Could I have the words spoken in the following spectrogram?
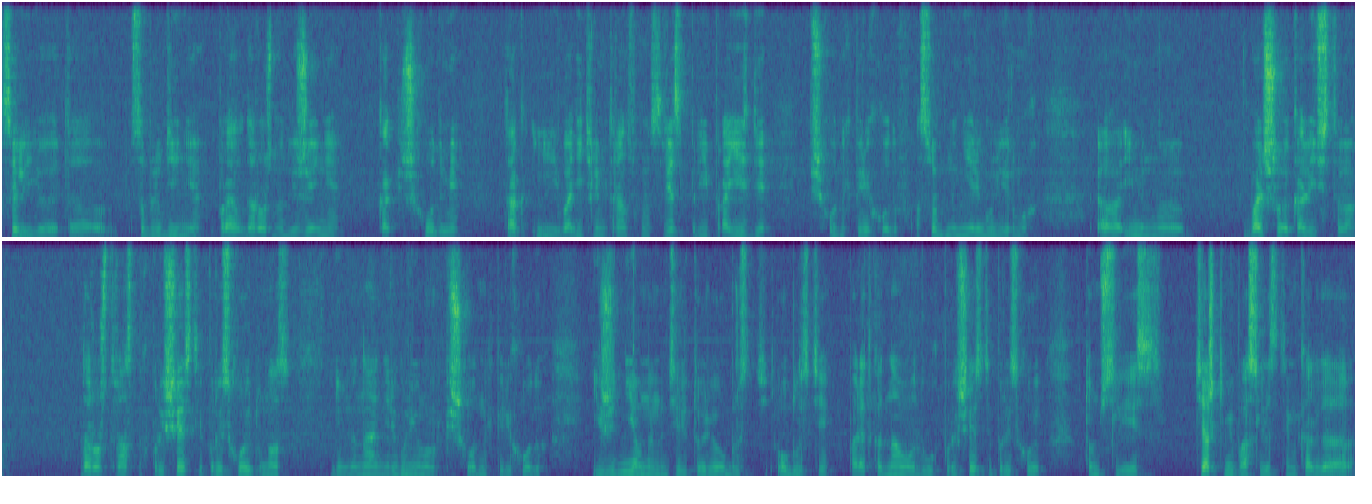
Цель ее – это соблюдение правил дорожного движения как пешеходами, так и водителями транспортных средств при проезде пешеходных переходов, особенно нерегулируемых. Э, Именно большое количество дорожно-транспортных происшествий происходит у нас именно на нерегулируемых пешеходных переходах. Ежедневно на территории области, области порядка одного-двух происшествий происходит, в том числе и с тяжкими последствиями, когда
